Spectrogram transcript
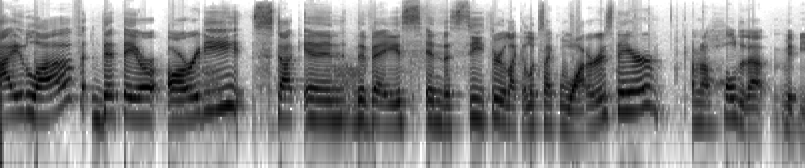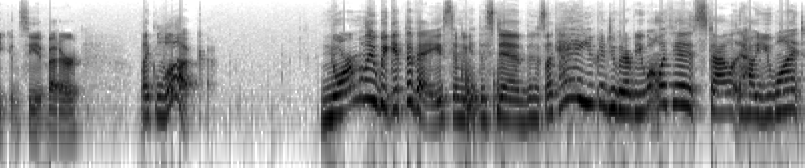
I love that they are already stuck in the vase in the see-through, like it looks like water is there. I'm gonna hold it up, maybe you can see it better. Like, look. Normally we get the vase and we get the stems and it's like, hey, you can do whatever you want with it, style it how you want,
